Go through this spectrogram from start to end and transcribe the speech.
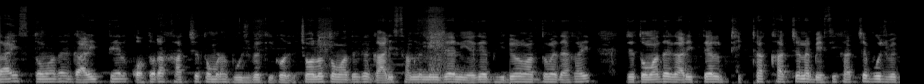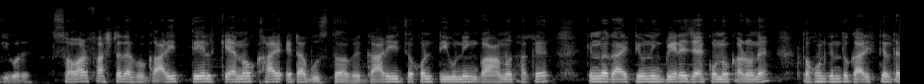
গাইস তোমাদের গাড়ির তেল কতটা খাচ্ছে তোমরা বুঝবে কি করে? চলো তোমাদেরকে গাড়ির সামনে নিয়ে যাই, নিয়ে গিয়ে ভিডিওর মাধ্যমে দেখাই যে তোমাদের গাড়ির তেল ঠিকঠাক খাচ্ছে না বেশি খাচ্ছে, বুঝবে কি করে? সবার ফার্স্টে দেখো, গাড়ির তেল কেন খায় এটা বুঝতে হবে। গাড়ি যখন টিউনিং বাড়ানো থাকে কিংবা গাড়ির টিউনিং বেড়ে যায় কোনো কারণে, তখন কিন্তু গাড়ির তেলটা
